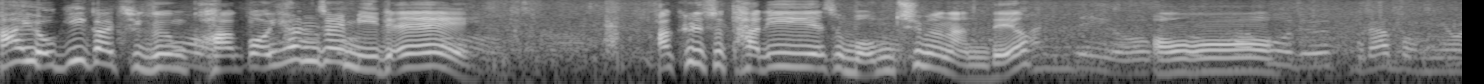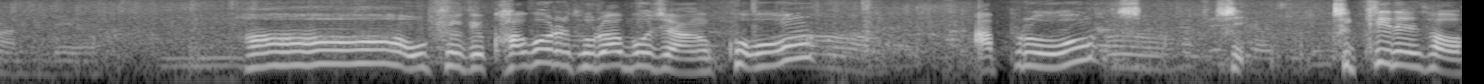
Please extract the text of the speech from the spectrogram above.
아 여기가 지금 과거 현재 미래 아 그래서 다리에서 멈추면 안 돼요? 안 돼요. 어. 과거를 돌아보면 안 돼요. 아 오케이 오케이 과거를 돌아보지 않고 앞으로 지- 지- 직진해서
